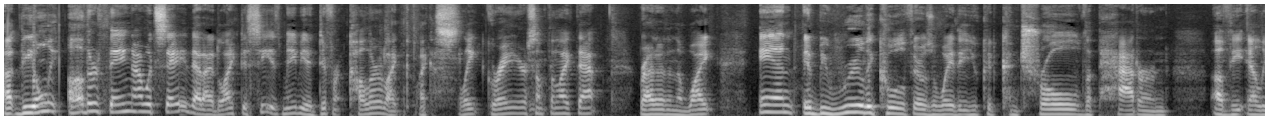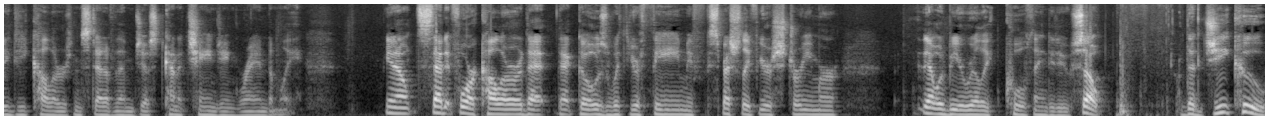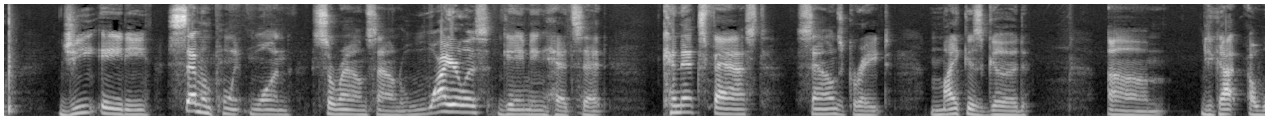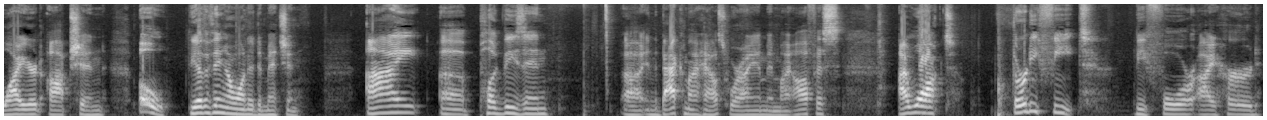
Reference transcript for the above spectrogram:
Uh, the only other thing I would say that I'd like to see is maybe a different color, like like a slate gray or something like that, rather than the white. And it'd be really cool if there was a way that you could control the pattern of the LED colors instead of them just kind of changing randomly. You know, set it for a color that, that goes with your theme, if, especially if you're a streamer. That would be a really cool thing to do. So, the Jeecoo G80 7.1 surround sound wireless gaming headset. Connects fast, sounds great, mic is good. Um, you got a wired option. Oh, the other thing I wanted to mention I uh, plug these in uh, in the back of my house where I am in my office. I walked 30 feet before I heard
